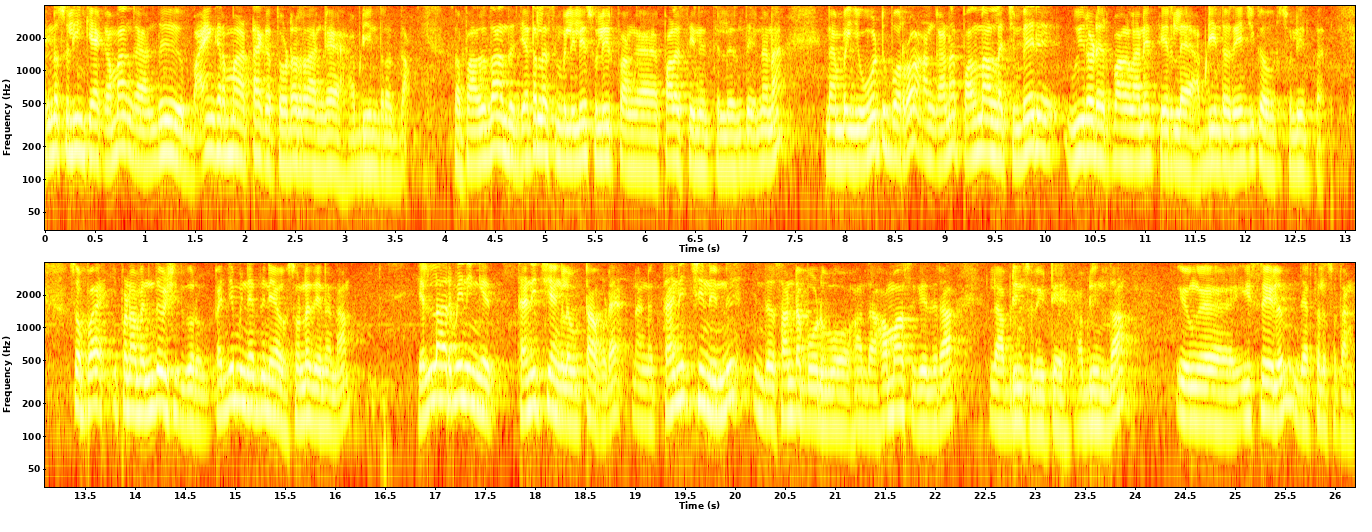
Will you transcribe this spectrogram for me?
என்ன சொல்லியும் கேட்காம அங்கே வந்து பயங்கரமாக அட்டாக்கை தொடர்றாங்க அப்படின்றது தான் ஸோ அப்போ அதுதான் அந்த ஜென்ரல் அசம்பிளிலே சொல்லியிருப்பாங்க பாலஸ்தீனத்திலேருந்து. என்னென்னா நம்ம இங்கே ஓட்டு போடுறோம் அங்கே ஆனால் பதினாலு லட்சம் பேர் உயிரோடு இருப்பாங்களானே தெரில அப்படின்ற ரேஞ்சுக்கு அவர் சொல்லியிருப்பார். ஸோ அப்போ இப்போ நம்ம இந்த விஷயத்துக்கு வரும் பெஞ்சமின் நேத்தனியாக சொன்னது என்னென்னா எல்லாருமே நீங்கள் தனிச்சு எங்களை விட்டால் கூட நாங்கள் தனிச்சு நின்று இந்த சண்டை போடுவோம் அந்த ஹமாஸுக்கு எதிராக இல்லை அப்படின்னு சொல்லிட்டு அப்படின்னு தான் இவங்க இஸ்ரேலும் இந்த இடத்துல சொல்கிறாங்க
